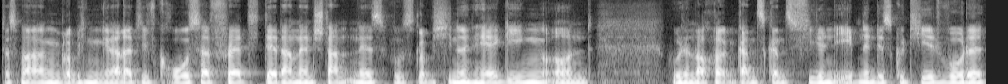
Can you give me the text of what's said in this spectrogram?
das war, glaube ich, ein relativ großer Thread, der dann entstanden ist, wo es, glaube ich, hin und her ging und wo dann auch ganz, ganz vielen Ebenen diskutiert wurde.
